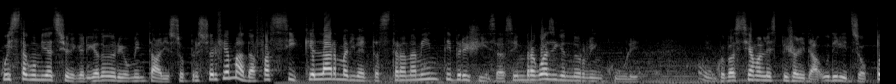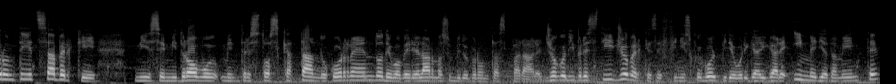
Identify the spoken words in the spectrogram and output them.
questa combinazione caricatori aumentati e soppressore fiammata fa sì che l'arma diventa stranamente precisa, sembra quasi che non rinculi. Comunque passiamo alle specialità. Utilizzo prontezza perché mi, se mi trovo mentre sto scattando correndo devo avere l'arma subito pronta a sparare. Gioco di prestigio perché se finisco i colpi devo ricaricare immediatamente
